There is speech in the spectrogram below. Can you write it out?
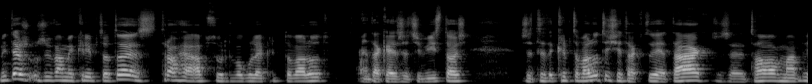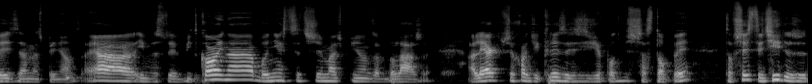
my też używamy krypto, to jest trochę absurd w ogóle kryptowalut, taka jest rzeczywistość że te kryptowaluty się traktuje tak, że to ma być zamiast pieniądza. Ja inwestuję w bitcoina, bo nie chcę trzymać pieniądza w dolarze. Ale jak przychodzi kryzys i się podwyższa stopy, to wszyscy ci, którzy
